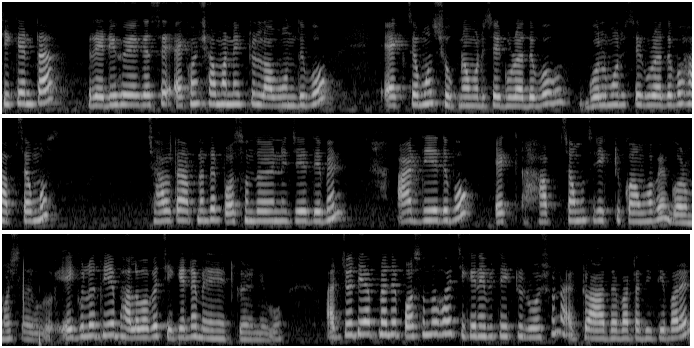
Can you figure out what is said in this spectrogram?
চিকেনটা রেডি হয়ে গেছে। এখন সামান্য একটু লবণ দেব। এক চামচ শুকনো মরিচের গুঁড়া দেবো। গোলমরিচের গুঁড়া দেবো হাফ চামচ। ঝালটা আপনাদের পছন্দ অনুযায়ী দেবেন। আর দিয়ে দেব এক হাফ চামচের একটু কম হবে গরম মশলাগুলো। এইগুলো দিয়ে ভালোভাবে চিকেনটা ম্যারিনেট করে নেব। আর যদি আপনাদের পছন্দ হয়, চিকেনের ভিতরে একটু রসুন একটু আদা বাটা দিতে পারেন।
